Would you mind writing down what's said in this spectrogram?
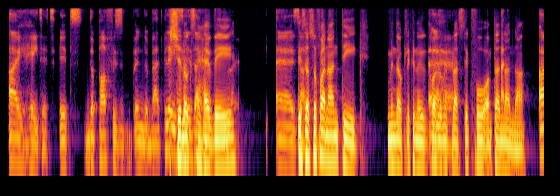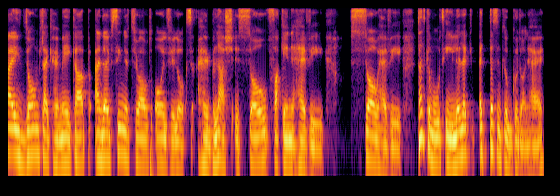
I hate it. It's the puff is in the bad places. She looks I heavy. Issa sufan antik minn dawk li kienu minn Eh. plastik fuqhom tan-nanna. I don't like her makeup, and I've seen it throughout all three looks. Her blush is so fucking heavy. So heavy. Tant kemm hu tqila, like, it doesn't look good on her.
